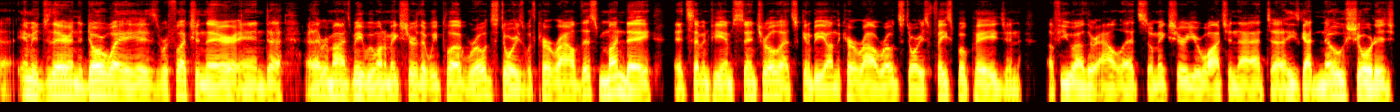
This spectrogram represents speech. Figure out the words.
uh, image there in the doorway, his reflection there. And uh, that reminds me, we want to make sure that we plug Road Stories with Kurt Ryle this Monday at 7 p.m. Central. That's going to be on the Kurt Ryle Road Stories Facebook page and a few other outlets. So make sure you're watching that. Uh, he's got no shortage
